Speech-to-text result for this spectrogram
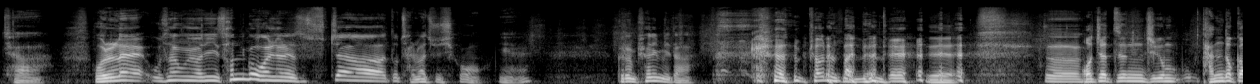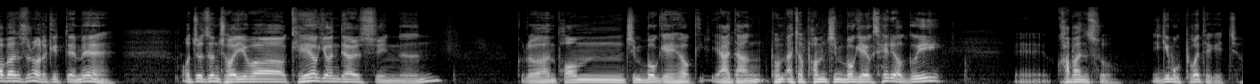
자, 원래 우상우 의원이 선거 관련해서 숫자도 잘 맞추시고, 예. 그런 편입니다. 그런 편은 맞는데. 네. 어, 어쨌든 지금 단독 과반수는 어렵기 때문에 어쨌든 저희와 개혁 연대할 수 있는 그러한 범 진보 개혁 야당 범아저 범 진보 개혁 세력의 에, 과반수 이게 목표가 되겠죠.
